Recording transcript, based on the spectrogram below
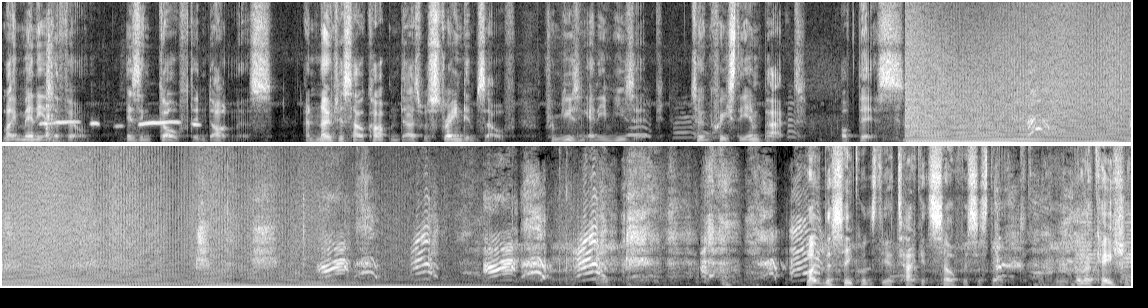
like many in the film, is engulfed in darkness. And notice how Carpenter has restrained himself from using any music to increase the impact of this. Ah! Like the sequence, the attack itself is sustained. The location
